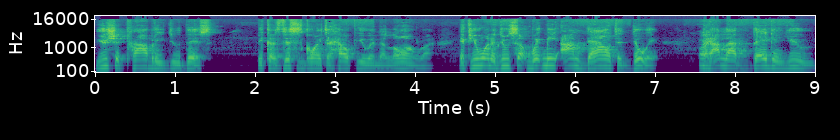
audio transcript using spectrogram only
you should probably do this because this is going to help you in the long run. If you want to do something with me, I'm down to do it. Right. But I'm not begging you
